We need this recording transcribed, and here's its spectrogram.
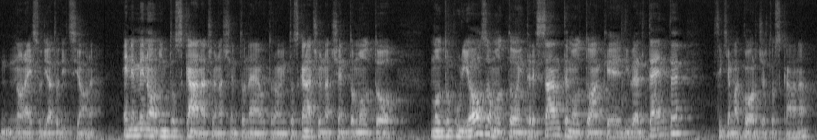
non hai studiato dizione. E nemmeno in Toscana c'è un accento neutro, in Toscana c'è un accento molto, molto curioso, molto interessante, molto anche divertente, si chiama Gorgia Toscana,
